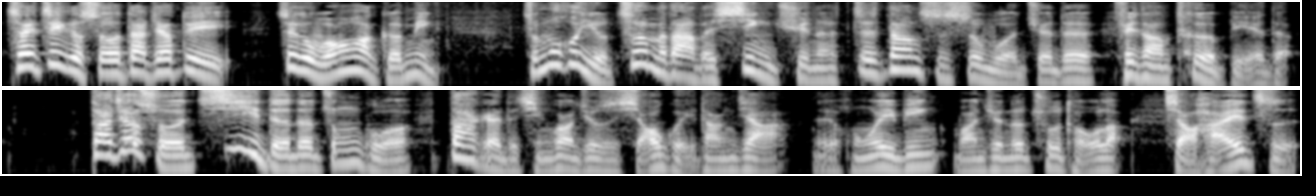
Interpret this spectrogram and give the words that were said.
在这个时候，大家对这个文化革命怎么会有这么大的兴趣呢？这当时是我觉得非常特别的。大家所记得的中国大概的情况就是小鬼当家，那红卫兵完全都出头了，小孩子。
